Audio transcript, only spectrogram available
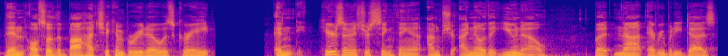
Then also the Baja chicken burrito was great. And here's an interesting thing. I'm sure I know that you know, but not everybody does.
